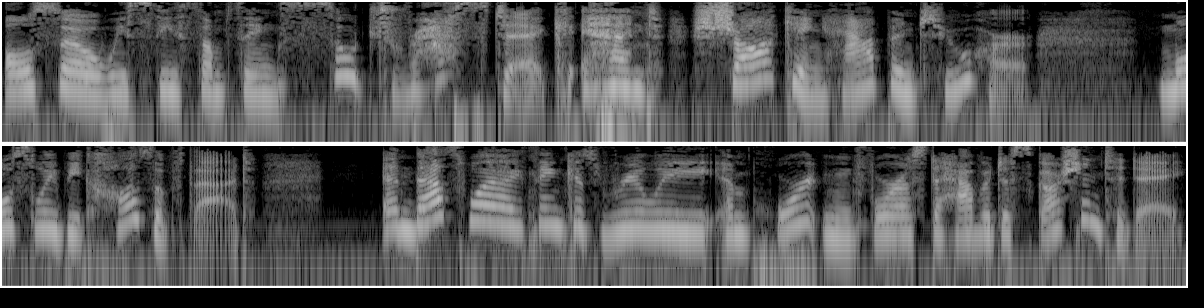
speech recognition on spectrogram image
also we see something so drastic and shocking happen to her, mostly because of that. And that's why I think it's really important for us to have a discussion today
